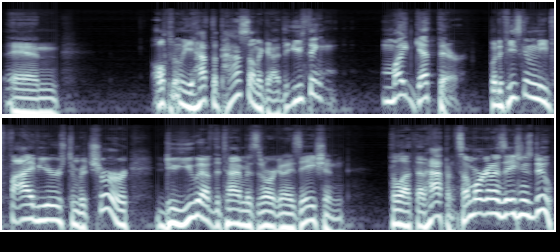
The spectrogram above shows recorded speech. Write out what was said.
And ultimately, you have to pass on a guy that you think might get there. But if he's going to need five years to mature, do you have the time as an organization to let that happen? Some organizations do,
